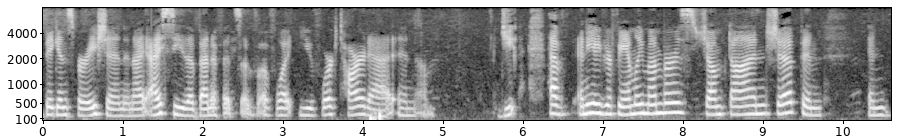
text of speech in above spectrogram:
big inspiration, and I, I see the benefits of, of what you've worked hard at. And um, do you, have any of your family members jumped on ship and and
